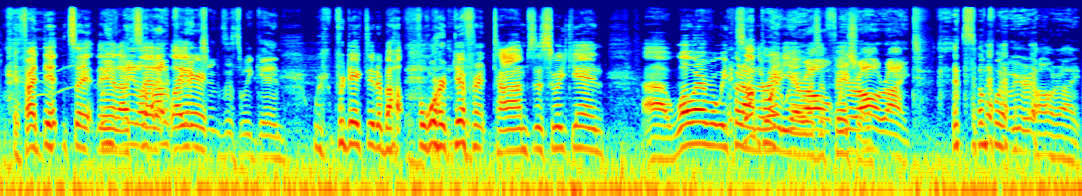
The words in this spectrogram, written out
if I didn't say it then, I'd said it later. this weekend. We predicted about four different times this weekend. Uh, whatever we At put on the radio we was all, official. We were all right. At some point, we were all right.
